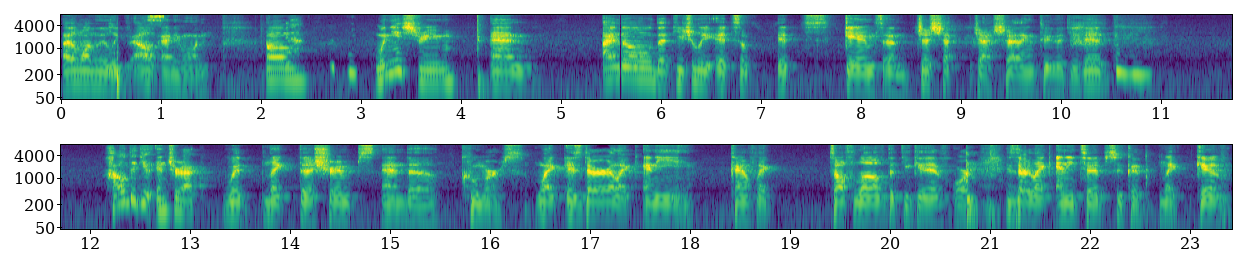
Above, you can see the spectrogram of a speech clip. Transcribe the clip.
I don't want to leave out anyone. Um, when you stream, and I know that usually it's a, it's games and just sh- just chatting too that you did. How did you interact with like the shrimps and the coomers? Like, is there like any kind of like tough love that you give, or is there like any tips you could like give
